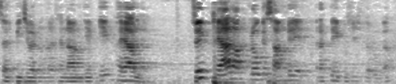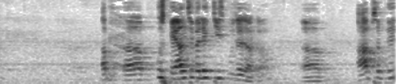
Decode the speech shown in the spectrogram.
सर पीछे बैठे बड़ा अच्छा नाम दिया कि ख्याल है। तो एक ख्याल आप लोगों के सामने रखने की कोशिश करूँगा। अब आ, उस ख्याल से पहले एक चीज़ पूछा जाता हूँ। आप सबने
